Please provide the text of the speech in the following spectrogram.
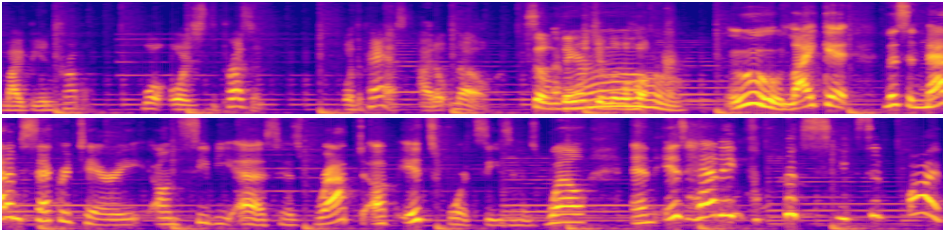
might be in trouble. Well, or it's the present or the past. I don't know. So there's your little hook. Oh. Ooh, like it. Listen, Madam Secretary on CBS has wrapped up its fourth season as well and is heading for season five.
